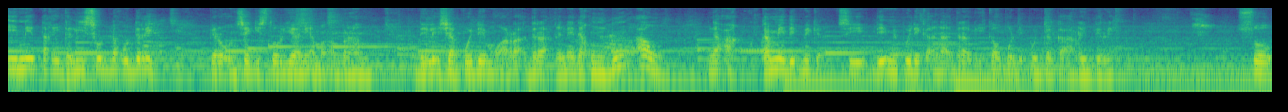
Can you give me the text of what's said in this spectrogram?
Init na kay galisod na ko diri. Pero unsay gistorya ni amang Abraham? Dili siya pwede mo ara dira. Kay akong bungaw nga kami di mi si di mi pwede ka ana dira. Ikaw pwede pud ka kaari diri. So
